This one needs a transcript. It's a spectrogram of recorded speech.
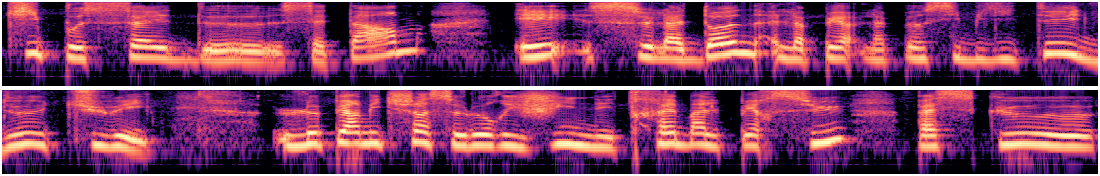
qui possède euh, cette arme et cela donne la, la possibilité de tuer. Le permis de chasse à l'origine est très mal perçu parce que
